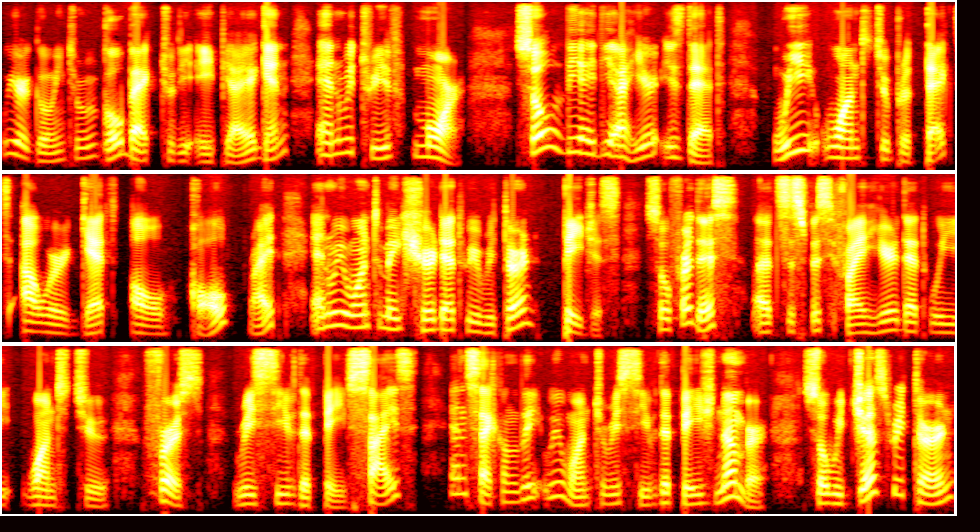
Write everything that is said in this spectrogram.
we are going to go back to the API again and retrieve more. So the idea here is that we want to protect our get all call, right? And we want to make sure that we return pages. So for this, let's specify here that we want to first receive the page size, and secondly, we want to receive the page number. So we just return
